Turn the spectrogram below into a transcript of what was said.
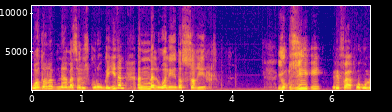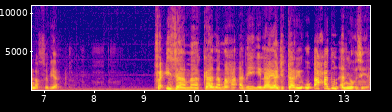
وضربنا مثل اذكروه جيدا أن الوليد الصغير يؤذيه رفاقه من الصبيان. فإذا ما كان مع أبيه لا يجترئ أحد أن يؤذيه.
